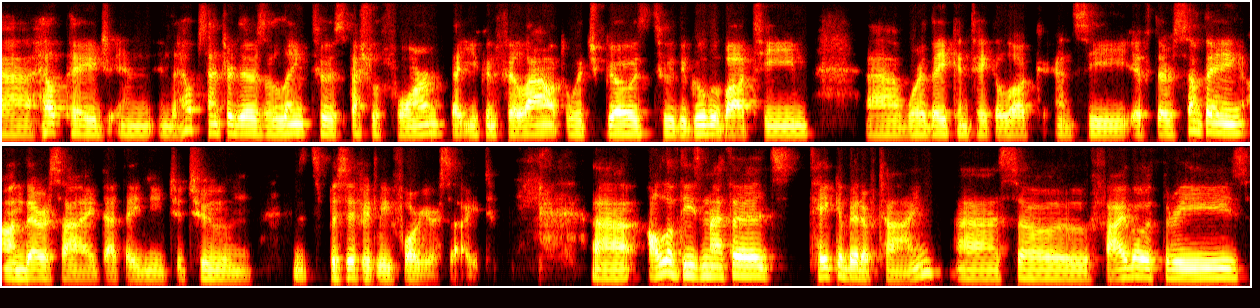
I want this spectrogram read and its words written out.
uh, help page in, in the Help Center, there's a link to a special form that you can fill out, which goes to the Googlebot team, uh, where they can take a look and see if there's something on their side that they need to tune specifically for your site. Uh, all of these methods take a bit of time. Uh, so 503s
